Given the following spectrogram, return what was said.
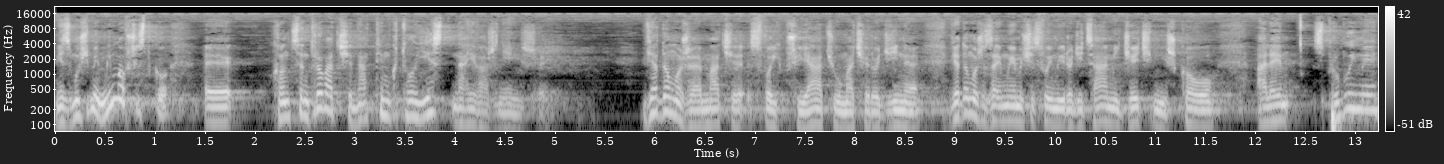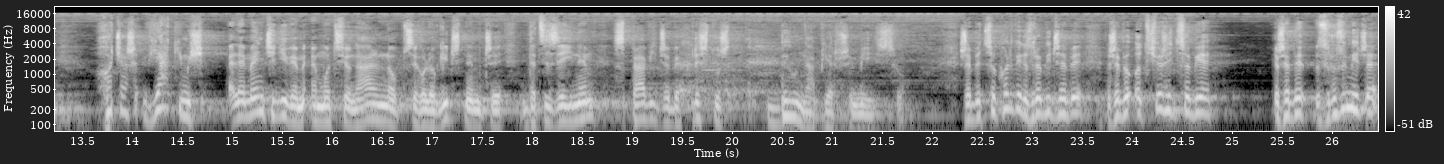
Więc musimy mimo wszystko e, koncentrować się na tym, kto jest najważniejszy. Wiadomo, że macie swoich przyjaciół, macie rodzinę, wiadomo, że zajmujemy się swoimi rodzicami, dziećmi, szkołą, ale spróbujmy chociaż w jakimś elemencie, nie wiem, emocjonalno-psychologicznym czy decyzyjnym sprawić, żeby Chrystus był na pierwszym miejscu. Żeby cokolwiek zrobić, żeby, żeby odświeżyć sobie, żeby zrozumieć, że,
